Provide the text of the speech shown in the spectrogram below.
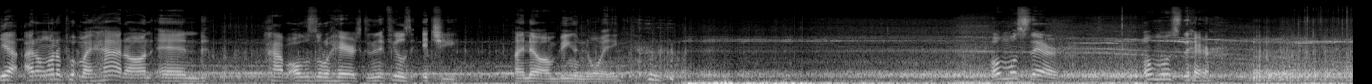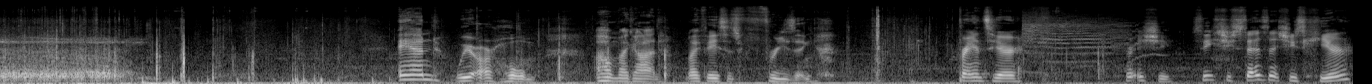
Yeah, I don't want to put my hat on and have all those little hairs because then it feels itchy. I know, I'm being annoying. Almost there. Almost there. And we are home. Oh my god, my face is freezing. Fran's here. Where is she? See, she says that she's here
